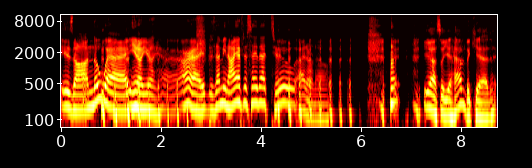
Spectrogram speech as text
is on the way." You know, you're like, "Uh, "All right, does that mean I have to say that too?" I don't know. Yeah, so you have the kid,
